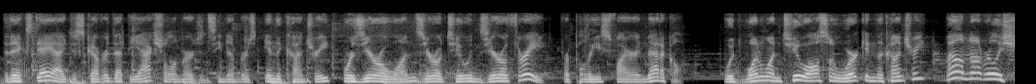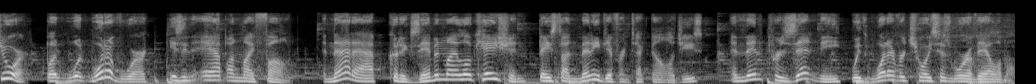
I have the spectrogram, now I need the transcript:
The next day, I discovered that the actual emergency numbers in the country were 01, 02, and 03 for police, fire, and medical. Would 112 also work in the country? Well, I'm not really sure, but what would have worked is an app on my phone. And that app could examine my location based on many different technologies and then present me with whatever choices were available.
